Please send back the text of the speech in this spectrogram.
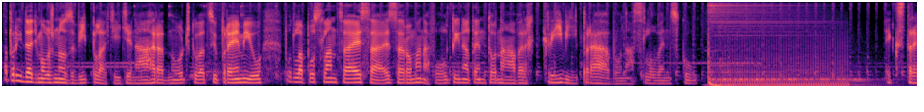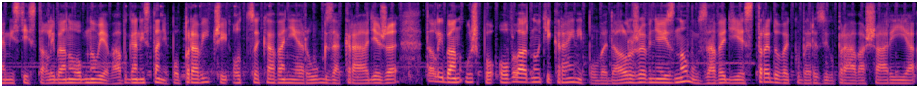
a pridať možnosť vyplatiť náhradnú očkovaciu prémiu. Podľa poslanca SAS Romana Foltina tento návrh kriví právo na Slovensku. Extrémisti z Talibanu obnovia v Afganistane popravy či odsekávanie rúk za krádeže. Taliban už po ovládnutí krajiny povedal, že v nej znovu zavedie stredovekú verziu práva šária.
